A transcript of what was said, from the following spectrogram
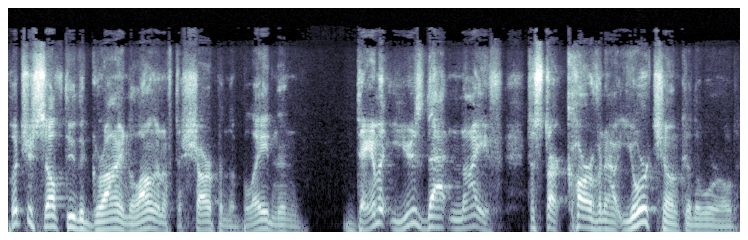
Put yourself through the grind long enough to sharpen the blade, and then, damn it, use that knife to start carving out your chunk of the world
